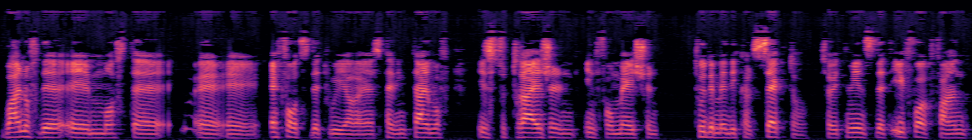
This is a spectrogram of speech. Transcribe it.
One of the uh, most uh, efforts that we are spending time of is to try information to the medical sector. So it means that if we found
